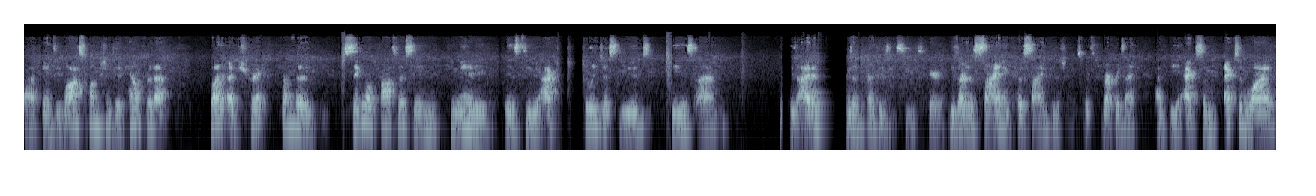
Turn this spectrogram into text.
uh, fancy loss function to account for that. But a trick from the signal processing community is to actually just use these, um, these items in parentheses here. These are the sine and cosine positions, which represent like the x and x and y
